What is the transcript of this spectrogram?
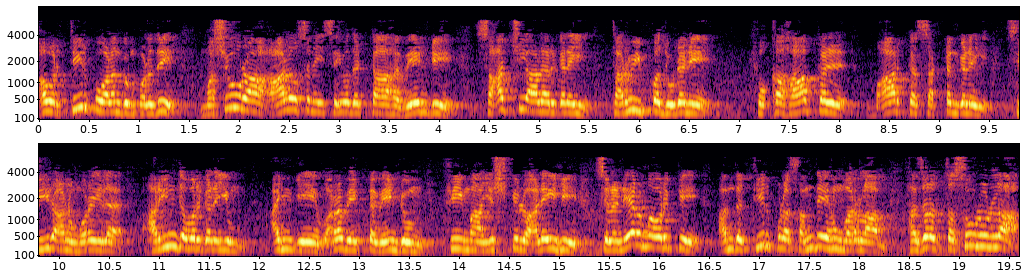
அவர் தீர்ப்பு வழங்கும் பொழுது மஷூரா ஆலோசனை செய்வதற்காக வேண்டி சாட்சியாளர்களை தருவிப்பதுடனே ஃபுகஹாக்கள் மார்க்க சட்டங்களை சீரான முறையில அறிந்தவர்களையும் அங்கே வரவேற்க வேண்டும். ஃபீமா யுஷ்கிலு அலேஹி. சில நேரம் அவருக்கு அந்த தீர்ப்புல சந்தேகம் வரலாம். ஹசரத் தசூலுல்லா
